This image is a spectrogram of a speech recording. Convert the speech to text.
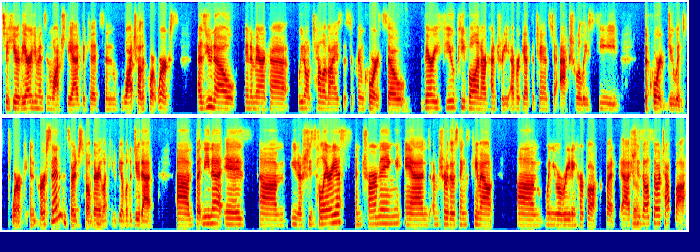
to hear the arguments and watch the advocates and watch how the court works. As you know, in America, we don't televise the Supreme Court, so very few people in our country ever get the chance to actually see the court do its work in person. And so I just felt very lucky to be able to do that. Um, but Nina is, um, you know, she's hilarious and charming. And I'm sure those things came out um, when you were reading her book. But uh, yeah. she's also a tough boss.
